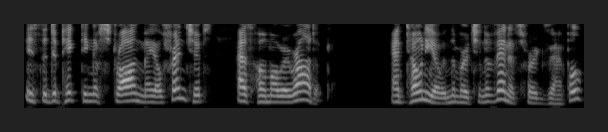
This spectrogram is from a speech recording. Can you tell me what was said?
is the depicting of strong male friendships as homoerotic. Antonio in The Merchant of Venice, for example,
